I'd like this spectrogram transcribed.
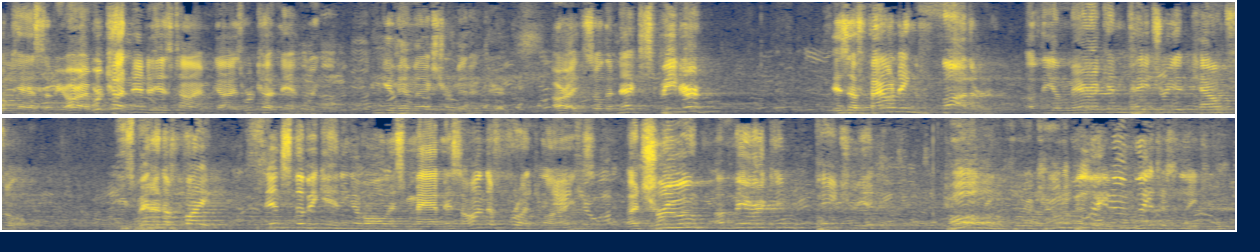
Outcasts up here. All right, we're cutting into his time, guys. We're cutting in. We can give him an extra minute there. All right, so the next speaker is a founding father of the American Patriot Council. He's been in the fight since the beginning of all this madness on the front lines. A true American patriot calling for accountability from legislature.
